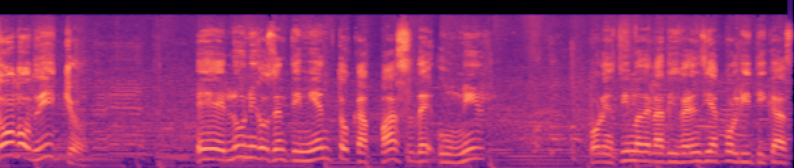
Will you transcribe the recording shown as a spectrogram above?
todo dicho. Es el único sentimiento capaz de unir por encima de las diferencias políticas,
